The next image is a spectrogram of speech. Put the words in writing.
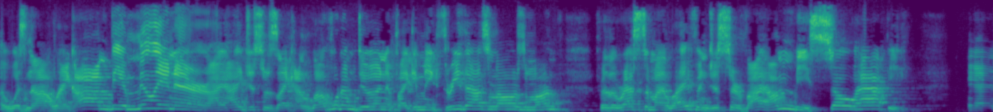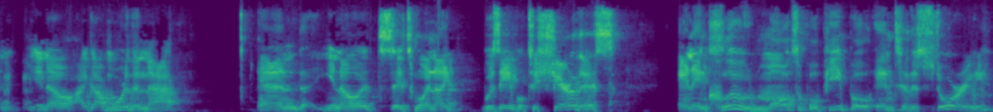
I was not like, oh, I'm be a millionaire. I, I just was like, I love what I'm doing. If I can make $3,000 a month for the rest of my life and just survive, I'm to be so happy. And, you know, I got more than that. And, you know, it's, it's when I was able to share this and include multiple people into the story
